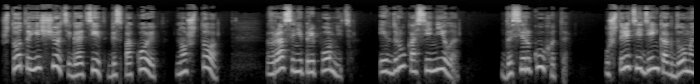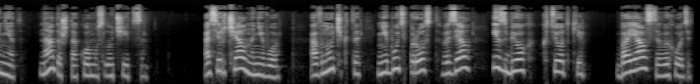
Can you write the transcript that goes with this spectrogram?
Что-то еще тяготит, беспокоит, но что? В раз и не припомнить. И вдруг осенило. Да серкуха-то! Уж третий день как дома нет, надо ж такому случиться. Осерчал на него, а внучек-то не будь прост, взял и сбег к тетке. Боялся, выходит.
